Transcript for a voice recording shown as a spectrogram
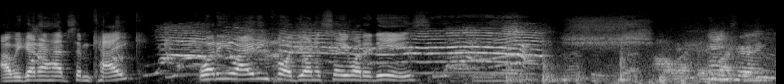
Are we gonna have some cake? What are you waiting for? Do you want to see what it is? Andrew.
